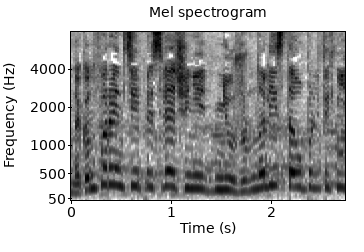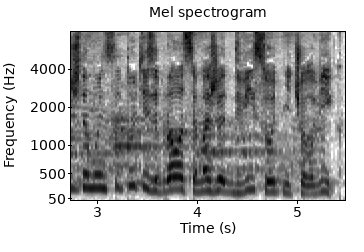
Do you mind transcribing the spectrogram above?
На конференції, присвяченій Дню журналіста у політехнічному інституті, зібралося майже дві сотні чоловік.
